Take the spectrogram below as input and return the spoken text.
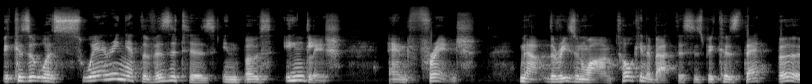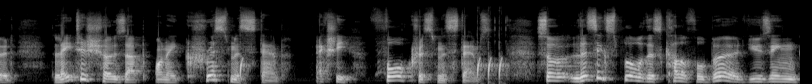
because it was swearing at the visitors in both English and French. Now, the reason why I'm talking about this is because that bird later shows up on a Christmas stamp. Actually, four Christmas stamps. So let's explore this colorful bird using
